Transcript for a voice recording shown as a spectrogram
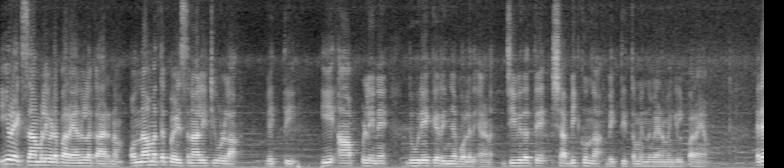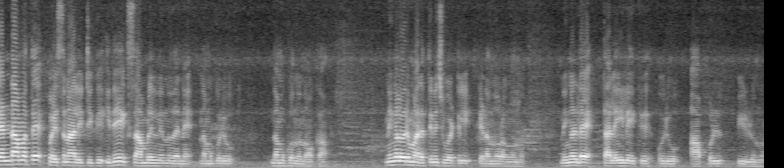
ഈ ഒരു എക്സാമ്പിൾ ഇവിടെ പറയാനുള്ള കാരണം ഒന്നാമത്തെ പേഴ്സണാലിറ്റി ഉള്ള വ്യക്തി ഈ ആപ്പിളിനെ ദൂരേക്ക് എറിഞ്ഞ പോലെയാണ് ജീവിതത്തെ ശപിക്കുന്ന വ്യക്തിത്വം എന്ന് വേണമെങ്കിൽ പറയാം. രണ്ടാമത്തെ പേഴ്സണാലിറ്റിക്ക് ഇതേ എക്സാമ്പിളിൽ നിന്ന് തന്നെ നമുക്കൊരു നമുക്കൊന്ന് നോക്കാം. നിങ്ങളൊരു മരത്തിന് ചുവട്ടിൽ കിടന്നുറങ്ങുന്നു. നിങ്ങളുടെ തലയിലേക്ക് ഒരു ആപ്പിൾ വീഴുന്നു.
